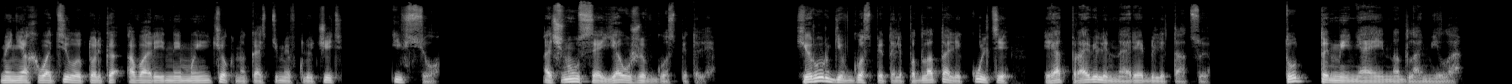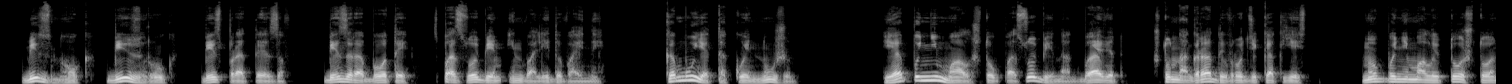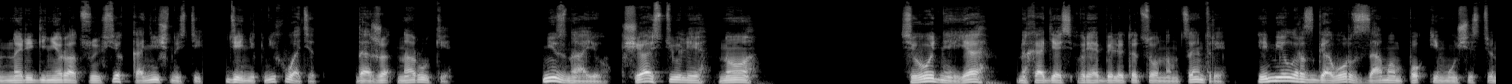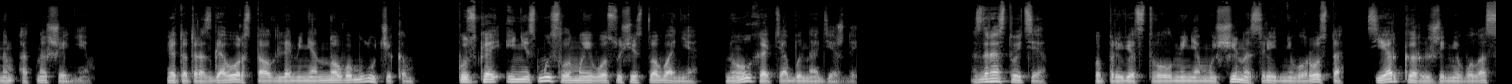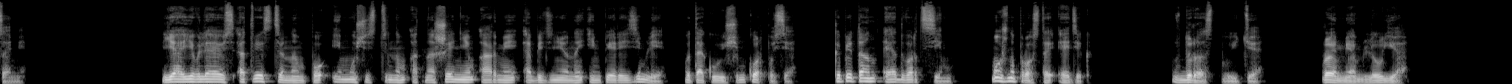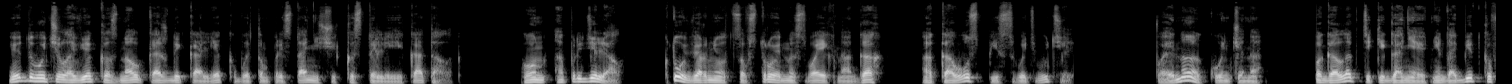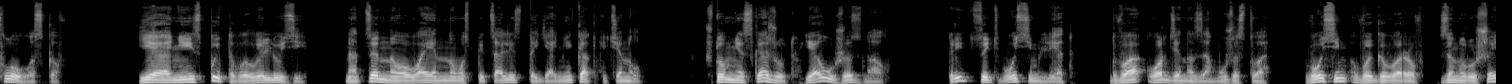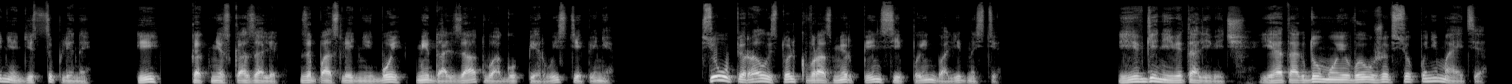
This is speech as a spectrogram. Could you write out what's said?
Меня хватило только аварийный маячок на костюме включить, и все. Очнулся я уже в госпитале. Хирурги в госпитале подлатали культи и отправили на реабилитацию. Тут-то меня и надломило. Без ног, без рук, без протезов, без работы, с пособием инвалида войны. Кому я такой нужен? Я понимал, что пособие надбавят, что награды вроде как есть, но понимал и то, что на регенерацию всех конечностей денег не хватит, даже на руки. Не знаю, к счастью ли, но... Сегодня я, находясь в реабилитационном центре, имел разговор с замом по имущественным отношениям. Этот разговор стал для меня новым лучиком, пускай и не смыслом моего существования, но хотя бы надеждой. «Здравствуйте», – поприветствовал меня мужчина среднего роста с ярко-рыжими волосами. «Я являюсь ответственным по имущественным отношениям армии Объединенной Империи Земли в атакующем корпусе. Капитан Эдвард Сим. Можно просто Эдик. «Здравствуйте», – промямлил я. Этого человека знал каждый коллег в этом пристанище костылей и каталог. Он определял, кто вернется в строй на своих ногах, а кого списывать в утиль. Война окончена. По галактике гоняют недобитков лоосков. Я не испытывал иллюзий. На ценного военного специалиста я никак не тянул. Что мне скажут, я уже знал. 38 лет два ордена за мужество, восемь выговоров за нарушение дисциплины и, как мне сказали, за последний бой медаль за отвагу первой степени. Все упиралось только в размер пенсии по инвалидности. Евгений Витальевич, я так думаю, вы уже все понимаете.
